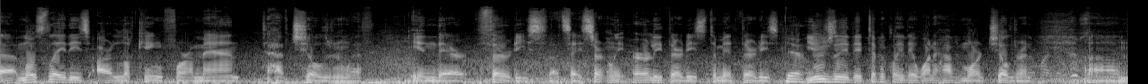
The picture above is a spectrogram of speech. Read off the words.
uh, most ladies are looking for a man to have children with in their 30s let's say certainly early 30s to mid 30s Yeah. usually they typically they want to have more children um,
